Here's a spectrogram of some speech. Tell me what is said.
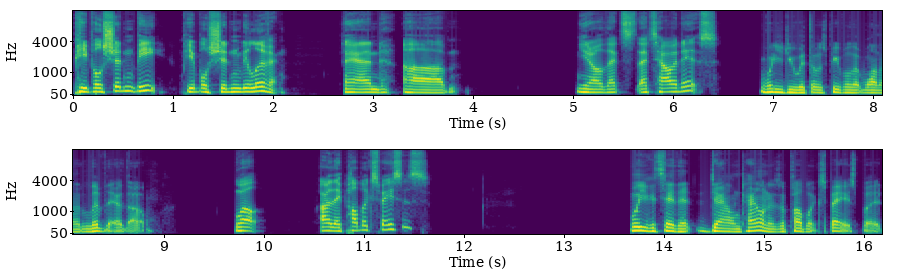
people shouldn't be. People shouldn't be living, and um, you know that's that's how it is. What do you do with those people that want to live there, though? Well, are they public spaces? Well, you could say that downtown is a public space, but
